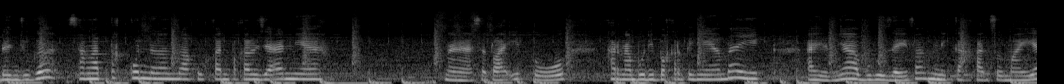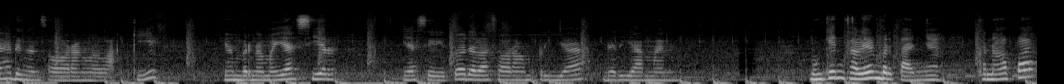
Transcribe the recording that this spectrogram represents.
dan juga sangat tekun dalam melakukan pekerjaannya. Nah, setelah itu, karena budi pekertinya yang baik, akhirnya Abu Huzaifah menikahkan Sumayyah dengan seorang lelaki yang bernama Yasir. Yasir itu adalah seorang pria dari Yaman. Mungkin kalian bertanya, kenapa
